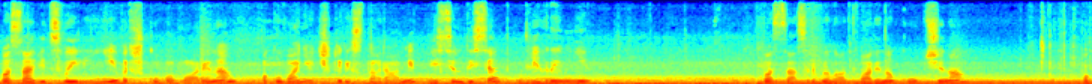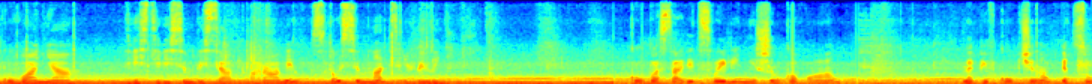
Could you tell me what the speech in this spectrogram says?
Баса від своєї лінії, вершкова варена, пакування 400 грамів, 82 гривні. Баса сервелат варена копчена, пакування 280 грамів, 117 гривень. Ковбаса від своєї лінії шинкова, напівкопчена, 500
